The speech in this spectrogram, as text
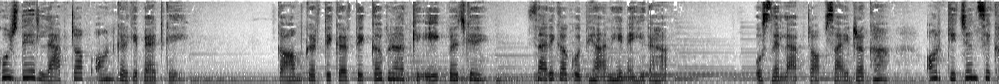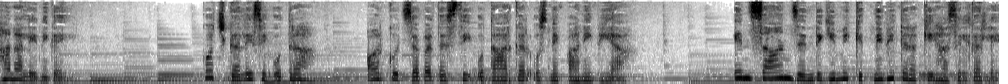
कुछ देर लैपटॉप ऑन करके बैठ गई। काम करते करते कब रात के एक बज गए, सारिका को ध्यान ही नहीं रहा। उसने लैपटॉप साइड रखा और किचन से खाना लेने गई। कुछ गले से उतरा और कुछ ज़बरदस्ती उतार कर उसने पानी पिया। इंसान ज़िंदगी में कितनी भी तरक्की हासिल कर ले,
